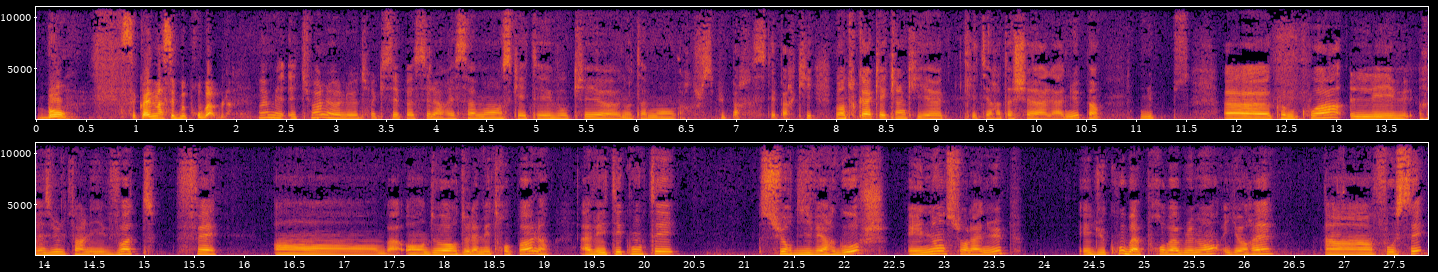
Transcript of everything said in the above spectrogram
Bon, c'est quand même assez peu probable. Ouais, mais et tu vois, le, truc qui s'est passé là récemment, ce qui a été évoqué euh, notamment, alors, je sais plus par, c'était par qui, mais en tout cas quelqu'un qui, euh, qui était rattaché à la NUP, hein, NUPS, comme quoi les résultats, enfin les votes faits en, bah, en dehors de la métropole avaient été comptés sur divers gauches et non sur la NUP, et du coup, bah, probablement, il y aurait un fossé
